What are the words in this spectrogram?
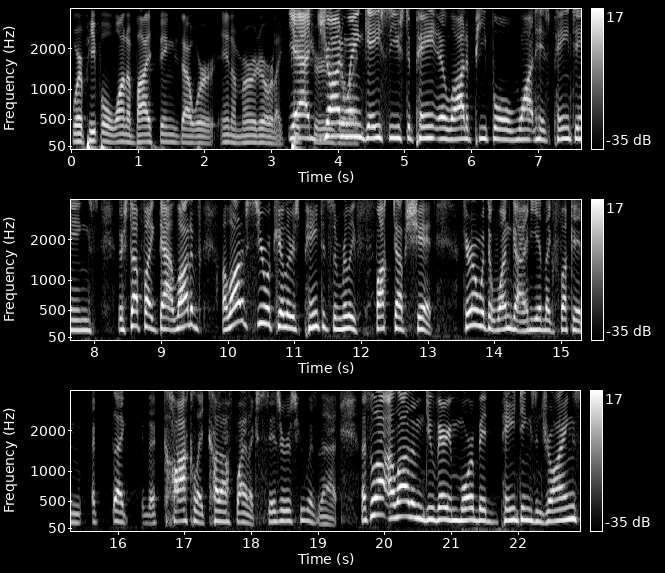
Where people want to buy things that were in a murder or like Yeah, John Wayne like- Gacy used to paint, and a lot of people want his paintings. There's stuff like that. A lot of a lot of serial killers painted some really fucked up shit. I can't remember with the one guy, and he had like fucking uh, like the cock like cut off by like scissors. Who was that? That's a lot. A lot of them do very morbid paintings and drawings.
